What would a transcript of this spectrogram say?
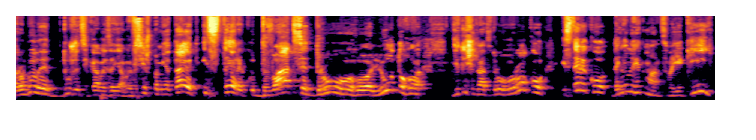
робили дуже цікаві заяви. Всі ж пам'ятають істерику 22 лютого 2022 року. Істерику Даніла Гетманцева, який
